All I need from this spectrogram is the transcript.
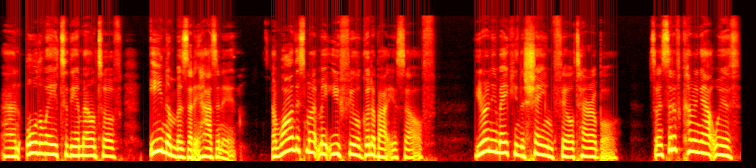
and all the way to the amount of E numbers that it has in it. And while this might make you feel good about yourself, you're only making the shame feel terrible. So instead of coming out with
